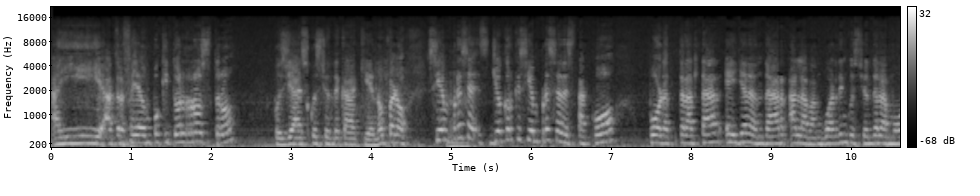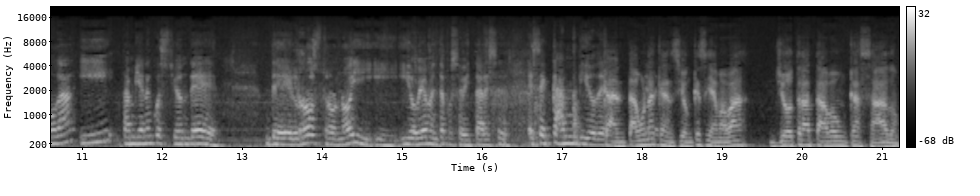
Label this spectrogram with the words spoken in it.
ahí atrafallado un poquito el rostro, pues ya es cuestión de cada quien, ¿no? Pero siempre se, yo creo que siempre se destacó por tratar ella de andar a la vanguardia en cuestión de la moda y también en cuestión de del rostro, ¿no? Y, y, y obviamente pues evitar ese ese cambio de Cantaba una de- canción que se llamaba Yo trataba un casado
